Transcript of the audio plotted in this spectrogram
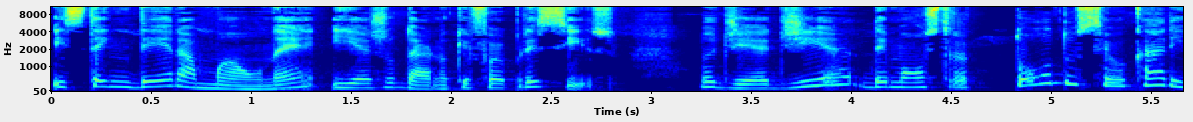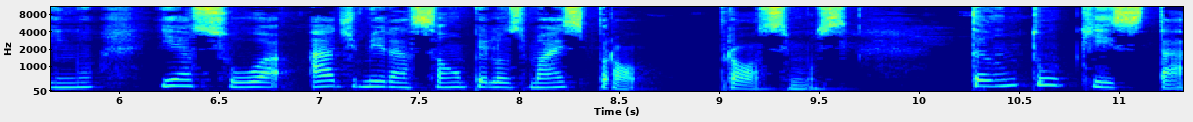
estender a mão né, e ajudar no que for preciso. No dia a dia, demonstra todo o seu carinho e a sua admiração pelos mais pró próximos tanto que está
